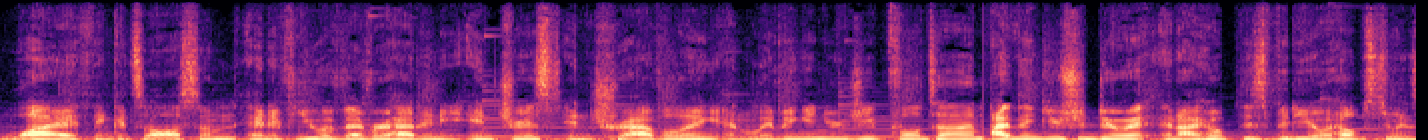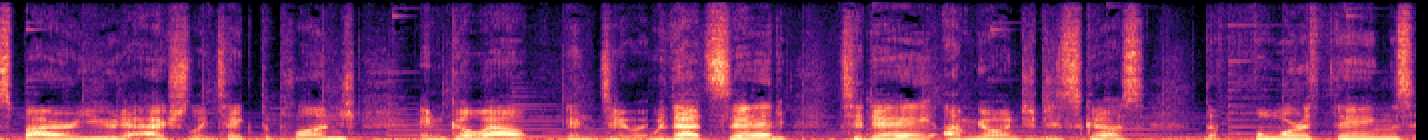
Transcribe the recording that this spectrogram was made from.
why I think it's awesome. And if you have ever had any interest in traveling and living in your Jeep full time, I think you should do it. And I hope this video helps to inspire you to actually take the plunge and go out and do it. With that said, today I'm going to discuss the four things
